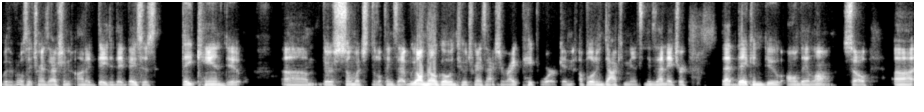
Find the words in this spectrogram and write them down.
with a real estate transaction on a day-to-day basis they can do um, there's so much little things that we all know go into a transaction, right? Paperwork and uploading documents and things of that nature that they can do all day long. So, uh,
